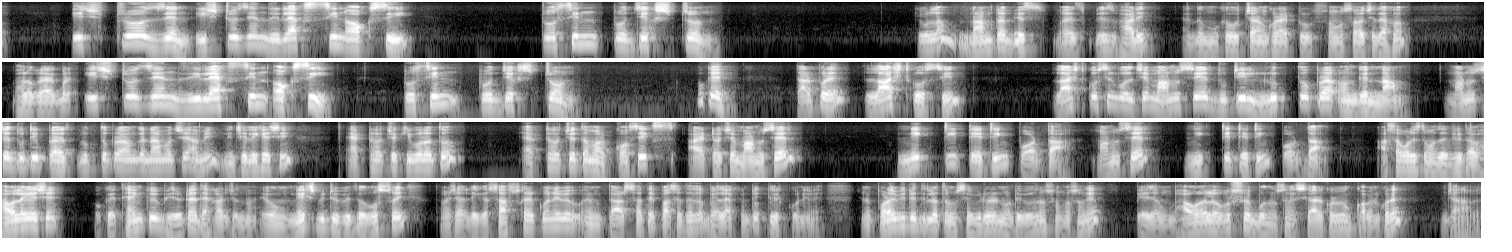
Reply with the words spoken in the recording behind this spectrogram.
oestrogen oestrogen relaxin oxytocin progesterone কী বললাম? নামটা বেশ বেশ ভারী। একদম মুখে উচ্চারণ করা একটু সমস্যা হচ্ছে, দেখো। ভালো করে একবার oestrogen relaxin oxytocin progesterone okay, তারপরে লাস্ট কোশ্চিন লাস্ট কোশ্চিন বলছে মানুষের দুটি লুপ্তপ্রায় অঙ্গের নাম। মানুষের দুটি প্রায় লুপ্তপ্রায় অঙ্গের নাম হচ্ছে, আমি নিচে লিখেছি, একটা হচ্ছে কি বলতো? একটা হচ্ছে তোমার কসিক্স আর একটা হচ্ছে মানুষের নিকটিটেটিং পর্দা। মানুষের নিকটিটেটিং পর্দা। আশা করছি তোমাদের ভিডিওটা ভালো লেগেছে। ওকে থ্যাংক ইউ ভিডিওটা দেখার জন্য। এবং নেক্সট ভিডিও পেতে অবশ্যই তোমার চ্যানেলটিকে সাবস্ক্রাইব করে নেবে এবং তার সাথে পাশে থাকা বেল আইকনটি ক্লিক করে নেবে। যেন পরের ভিডিও দিলে তোমরা সেই ভিডিওর নোটিফিকেশন সঙ্গে সঙ্গে পেয়ে যাব ভালো লাগলে অবশ্যই বন্ধুর সঙ্গে শেয়ার করবে এবং কমেন্ট করে জানাবে।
